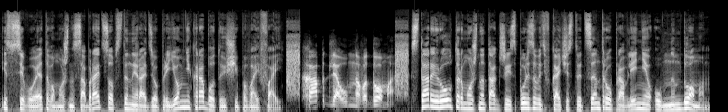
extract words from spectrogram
Из всего этого можно собрать собственный радиоприемник, работающий по Wi-Fi хаб для умного дома. Старый роутер можно также использовать в качестве центра управления умным домом.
